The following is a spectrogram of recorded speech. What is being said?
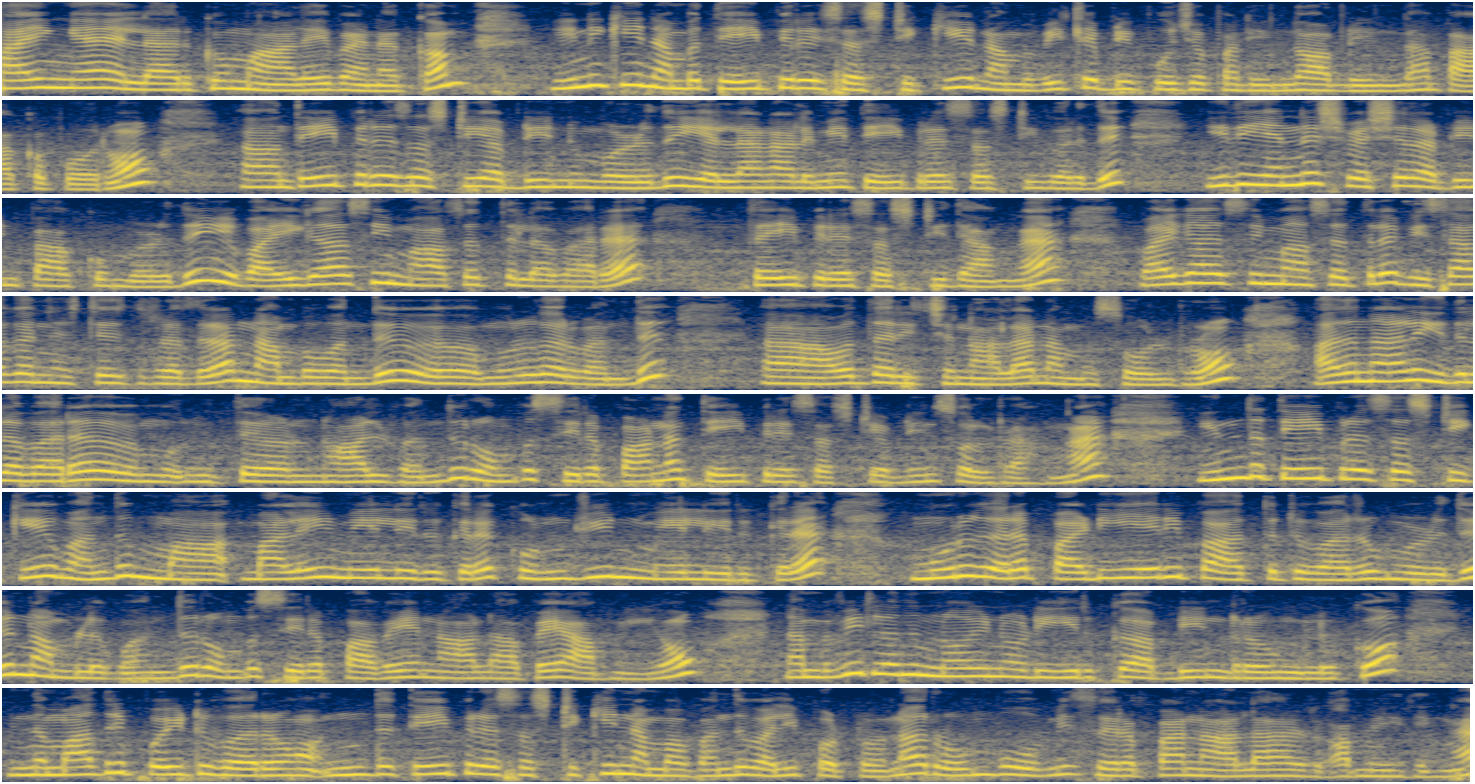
ஹாய்ங்க எல்லாருக்கும் மாலை வணக்கம். இன்றைக்கி நம்ம தேய்பிரை சஷ்டிக்கு நம்ம வீட்டில் எப்படி பூஜை பண்ணியிருந்தோம் அப்படின்னு தான் பார்க்க போகிறோம் தேய்பிரை சஷ்டி அப்படின்னும் பொழுது எல்லா நாளுமே தேய்பிரை சஷ்டி வருது. இது என்ன ஸ்பெஷல் அப்படின்னு பார்க்கும் பொழுது வைகாசி மாதத்தில் வர தேய்பிறை சஷ்டி தாங்க வைகாசி மாதத்தில் விசாக நட்சத்திரத்தில் நம்ம வந்து முருகர் வந்து அவதரித்த நாளாக நம்ம சொல்கிறோம் அதனால் இதில் வர நாள் வந்து ரொம்ப சிறப்பான தேய்பிறை சஷ்டி அப்படின்னு சொல்கிறாங்க இந்த தேய்பிறை சஷ்டிக்கு வந்து ம மலை மேல் இருக்கிற குன்றின் மேல் இருக்கிற முருகரை படியேறி பார்த்துட்டு வரும் பொழுது நம்மளுக்கு வந்து ரொம்ப சிறப்பாகவே நாளாகவே அமையும். நம்ம வீட்டில் வந்து நோய் நொடி இருக்குது அப்படின்றவங்களுக்கும் இந்த மாதிரி போயிட்டு வரோம். இந்த தேய்பிறை சஷ்டிக்கு நம்ம வந்து வழிபட்டோம்னா ரொம்பவுமே சிறப்பாக நாளாக அமையுதுங்க.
